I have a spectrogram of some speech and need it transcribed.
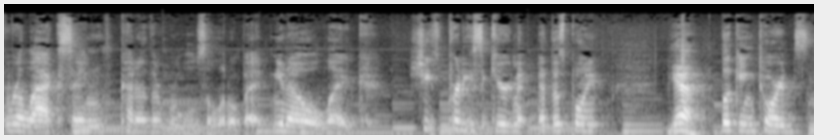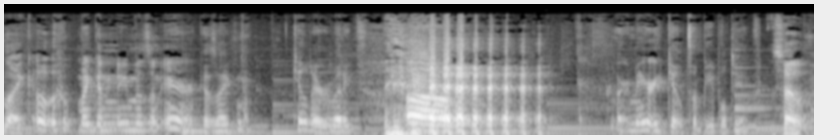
relaxing kind of the rules a little bit. You know, like, she's pretty secure at this point, yeah. looking towards, like, oh, I gonna name as an heir? Because I killed everybody. Um, or Mary killed some people too. So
